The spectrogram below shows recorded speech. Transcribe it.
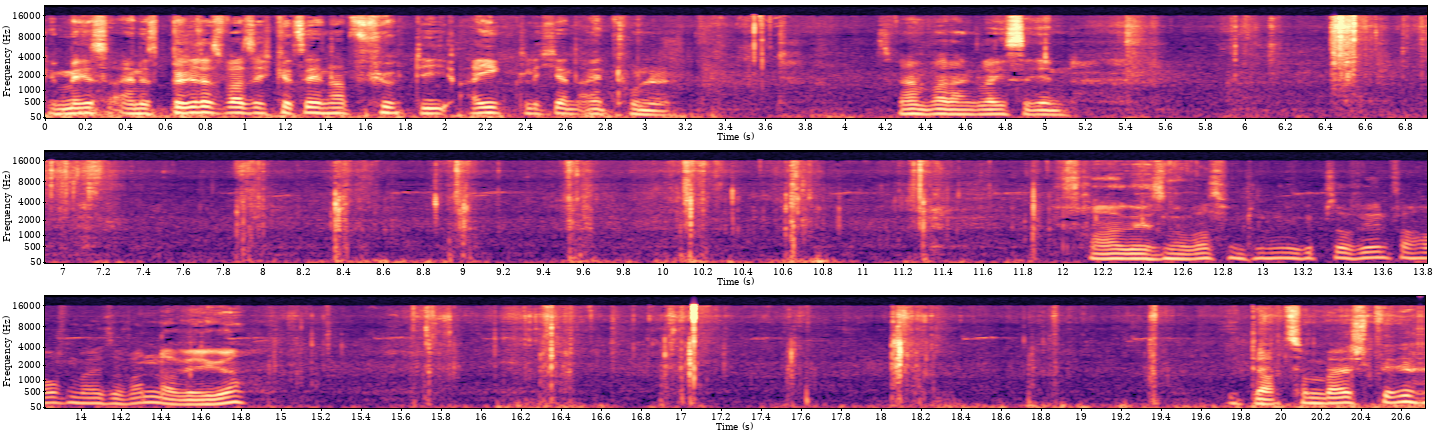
gemäß eines Bildes, was ich gesehen habe, führt die eigentlich in einen Tunnel. Das werden wir dann gleich sehen. Die Frage ist nur, was für ein Tunnel gibt es auf jeden Fall haufenweise Wanderwege. Wie da zum Beispiel.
